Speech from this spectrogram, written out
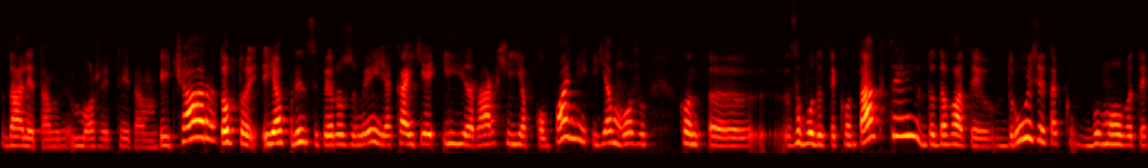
далі там може йти там HR. Тобто я в принципі розумію, яка є ієрархія в компанії, і я можу кон, е, заводити контакти, додавати в друзі, так би мовити,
